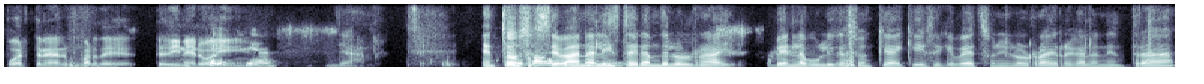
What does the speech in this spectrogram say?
Poder tener un par de, de dinero ahí. Ya. Sí. Entonces se van al. Instagram del All Ray, ven la publicación que hay que dice que Betson y el regalan entrada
